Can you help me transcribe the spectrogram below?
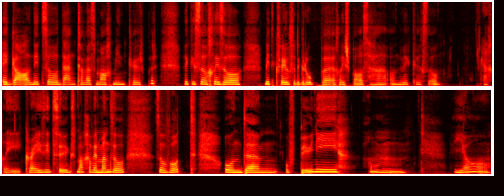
egal, nicht so denken, was macht mein Körper. Wirklich so ein bisschen so mit Gefühl von der Gruppe ein bisschen Spass haben und wirklich so ein bisschen crazy Zeugs machen, wenn man so, so will. Und ähm, auf Bühne, ähm, ja,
